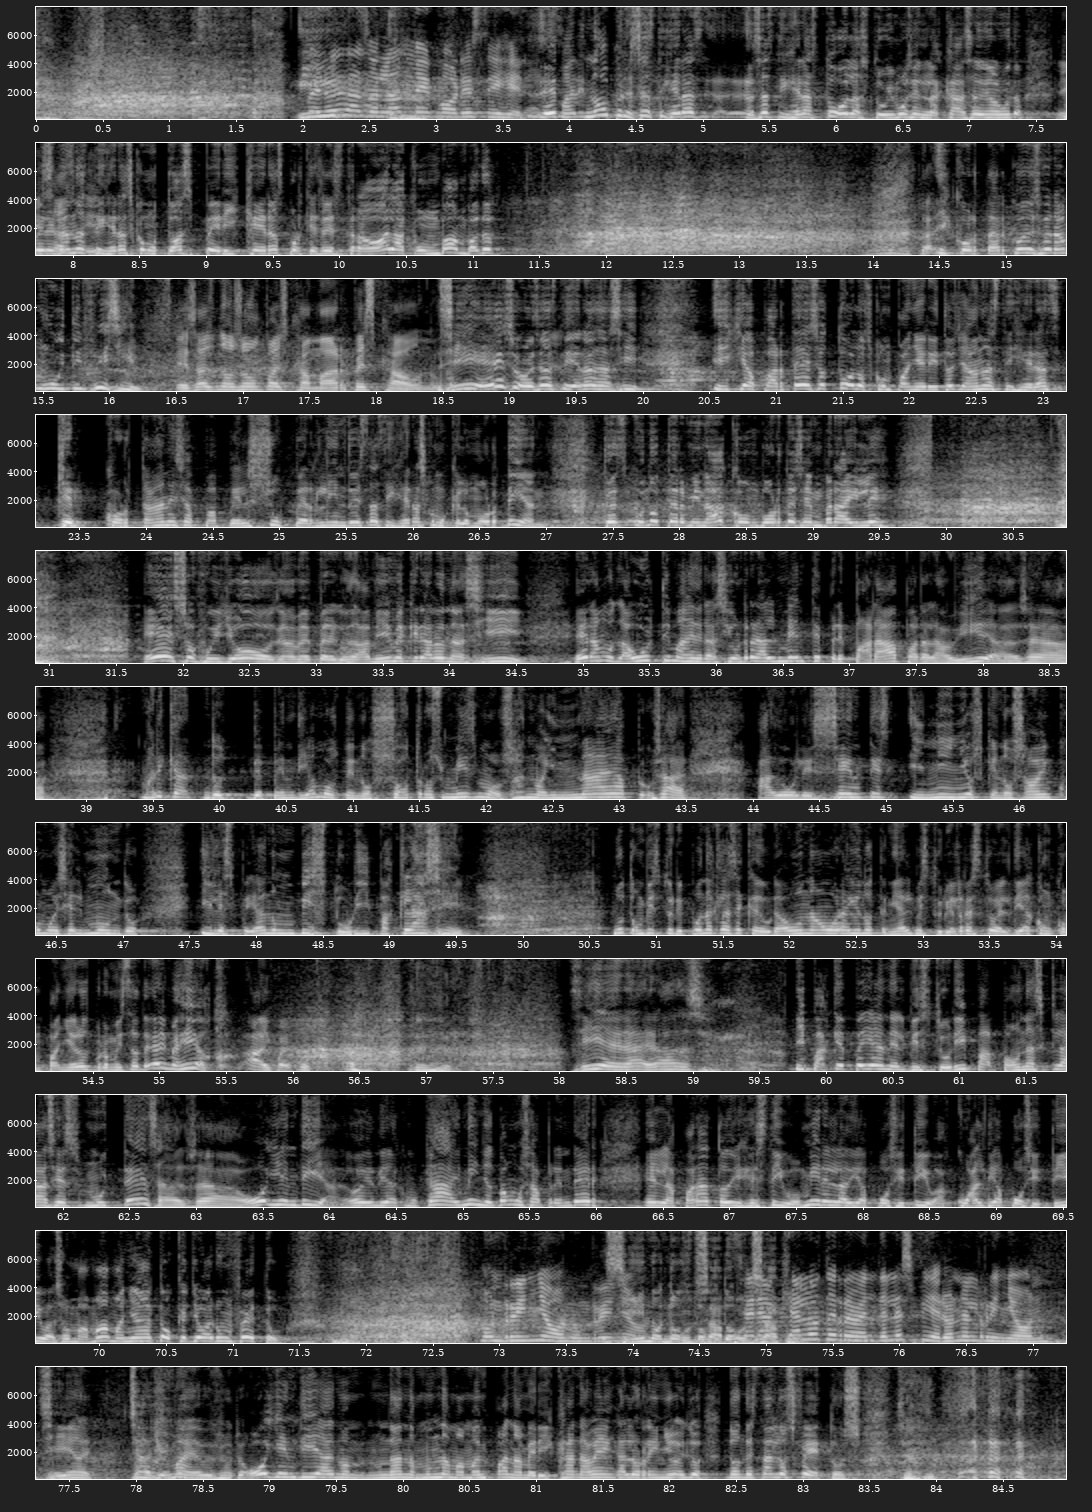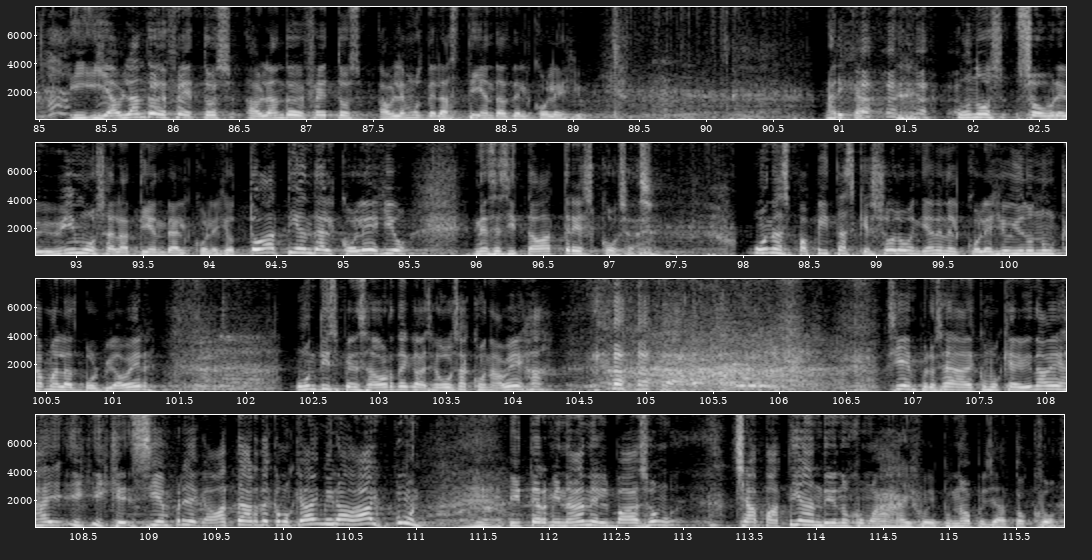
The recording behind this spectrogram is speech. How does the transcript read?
Pero esas son las mejores tijeras. eh, no, pero esas tijeras, esas tijeras todas las tuvimos en la casa de pero Esas, eran unas tijeras como todas periqueras porque se les trababa la cumbamba, ¿no? Y cortar con eso era muy difícil. Esas no son para escamar pescado, ¿no? Sí, eso, esas tijeras así. Y que aparte de eso, todos los compañeritos llevaban unas tijeras que cortaban ese papel súper lindo. y Estas tijeras como que lo mordían. Entonces uno terminaba con bordes en braille. Eso fui yo, o sea, me a mí me criaron así. Éramos la última generación realmente preparada para la vida. O sea, marica, dependíamos de nosotros mismos. O sea, no hay nada, o sea, adolescentes y niños que no saben cómo es el mundo y les pegan un bisturí para clase. Puta, un bisturí para una clase que duraba una hora y uno tenía el bisturí el resto del día con compañeros bromistas de ¡Ey, Mejía! ¡Ay, fue Sí, era, era así. ¿Y para qué pedían el bisturí? Para unas clases muy tesas. O sea, hoy en día, hoy en día como que, ay, niños, vamos a aprender el aparato digestivo. Miren la diapositiva. ¿Cuál diapositiva? Eso, mamá, mañana tengo que llevar un feto. Un riñón, un riñón. Sí, no, no, Un sapo, un ¿Será sapo. que a los de rebelde les pidieron el riñón? Sí, o sea, yo imagino, hoy en día una, una mamá en Panamericana, venga, los riñones, los- ¿dónde están los fetos? Y, y hablando de fetos, hablando de fetos, hablemos de las tiendas del colegio. Marica, unos sobrevivimos a la tienda del colegio. Toda tienda del colegio necesitaba tres cosas. Unas papitas que solo vendían en el colegio y uno nunca más las volvió a ver. Un dispensador de gaseosa con abeja. Siempre, o sea, como que había una abeja y, y- que siempre llegaba tarde, como que, ay, mira, ay, pum. Y terminaba en el vaso chapateando y uno como, ay, güey, pues no, pues ya tocó.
